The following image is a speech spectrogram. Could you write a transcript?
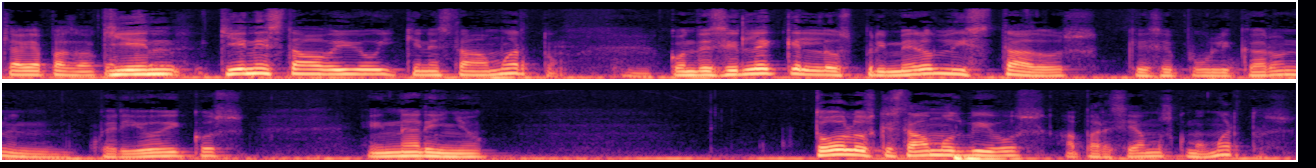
qué había pasado. Quién, quién estaba vivo y quién estaba muerto. Mm. Con decirle que los primeros listados que se publicaron en periódicos en Nariño, todos los que estábamos vivos aparecíamos como muertos.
